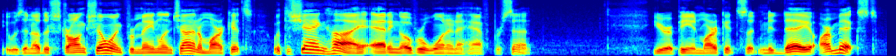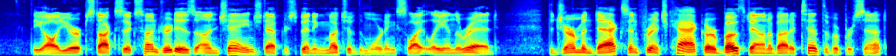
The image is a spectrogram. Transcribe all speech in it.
It was another strong showing for mainland China markets, with the Shanghai adding over one and a half percent. European markets at midday are mixed. The All Europe Stock 600 is unchanged after spending much of the morning slightly in the red. The German DAX and French CAC are both down about a tenth of a percent,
